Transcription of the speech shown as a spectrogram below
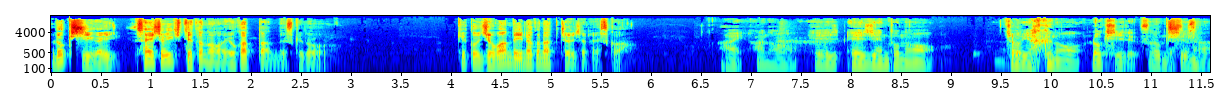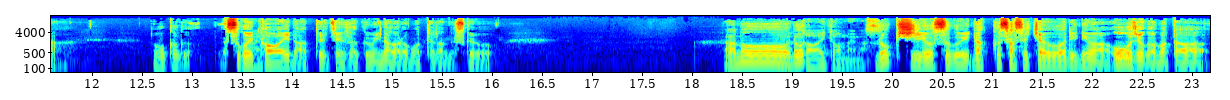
ロキシーがい最初生きてたのは良かったんですけど、結構序盤でいなくなっちゃうじゃないですか。はい。あの、エージェントのちょい役のロキシーですロキシーさん。僕、すごい可愛いなって前作見ながら思ってたんですけど、あのロ可愛いと思います。ロキシーをすぐいなくさせちゃう割には、王女がまた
